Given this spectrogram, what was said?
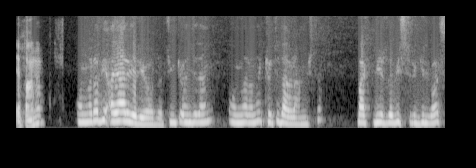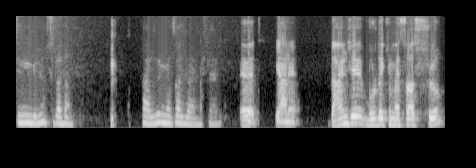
Efendim? Onlara bir ayar veriyor orada. Çünkü önceden onlar ona kötü davranmıştı. Bak bir de bir sürü gül var. Senin gülün sıradan. Tarzı bir mesaj vermişler. Evet. Yani bence buradaki mesaj şu.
